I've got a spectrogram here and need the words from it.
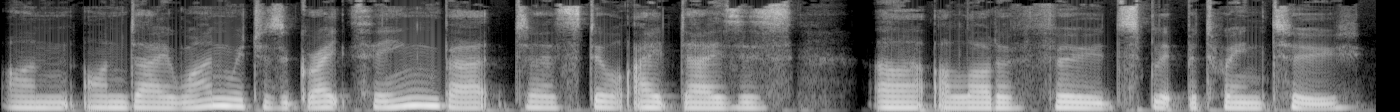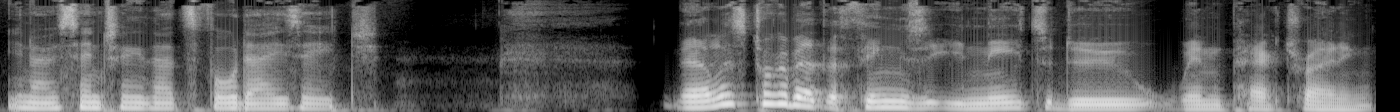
on, on day one, which is a great thing, but uh, still, eight days is a lot of food split between two. You know, essentially, that's four days each. Now, let's talk about the things that you need to do when pack training.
